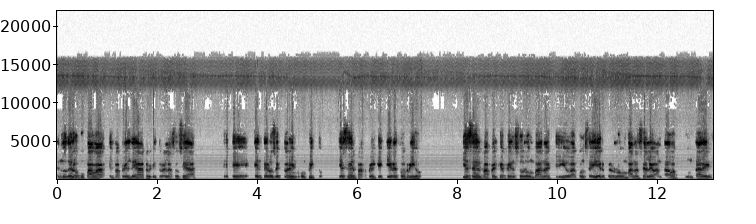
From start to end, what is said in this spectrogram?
en donde él ocupaba el papel de árbitro en la sociedad eh, entre los sectores en conflicto. Y ese es el papel que quiere Torrijos Y ese es el papel que pensó Lombana que iba a conseguir, pero Lombana se ha levantado a punta de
